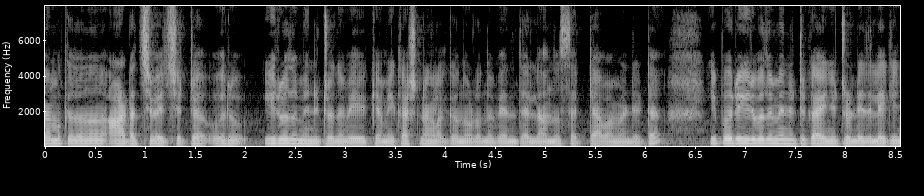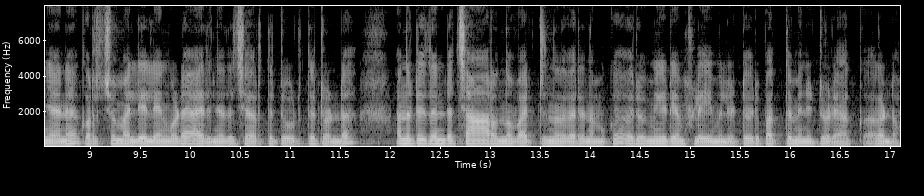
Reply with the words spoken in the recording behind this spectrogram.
നമുക്കിതൊന്ന് അടച്ച് വെച്ചിട്ട് ഒരു ഇരുപത് മിനിറ്റ് ഒന്ന് വേവിക്കാം. ഈ കഷ്ണങ്ങളൊക്കെ ഒന്നുകൂടെ ഒന്ന് വെന്തെല്ലാം ഒന്ന് സെറ്റ് ആവാൻ വേണ്ടിയിട്ട്. ഇപ്പോൾ ഒരു ഇരുപത് മിനിറ്റ് കഴിഞ്ഞിട്ടുണ്ട്. ഇതിലേക്ക് ഞാൻ കുറച്ച് മല്ലിയിലയും കൂടെ അരിഞ്ഞത് ചേർത്തിട്ട് കൊടുത്തിട്ടുണ്ട്. എന്നിട്ട് ഇതിന്റെ ചാറൊന്ന് വറ്റുന്നത് വരെ നമുക്ക് ഒരു മീഡിയം ഫ്ലെയിമിലിട്ട് ഒരു പത്ത് മിനിറ്റ് കൂടെ ആക്കുക. കണ്ടോ?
